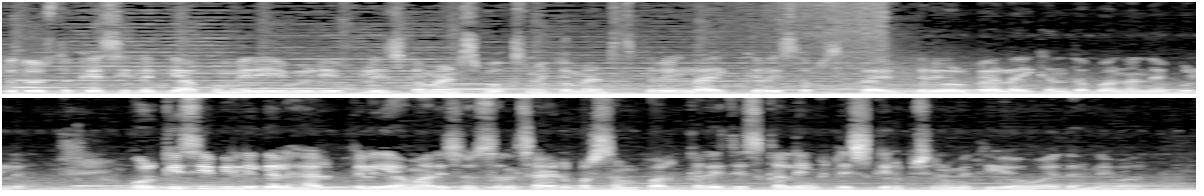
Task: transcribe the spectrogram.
तो दोस्तों, कैसी लगी आपको मेरी ये वीडियो? प्लीज़ कमेंट्स बॉक्स में कमेंट्स करें लाइक करें सब्सक्राइब करें और बेल आइकन दबाना नहीं भूलें। और किसी भी लीगल हेल्प के लिए हमारे सोशल साइट पर संपर्क करें, जिसका लिंक डिस्क्रिप्शन में दिया हुआ है। धन्यवाद।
